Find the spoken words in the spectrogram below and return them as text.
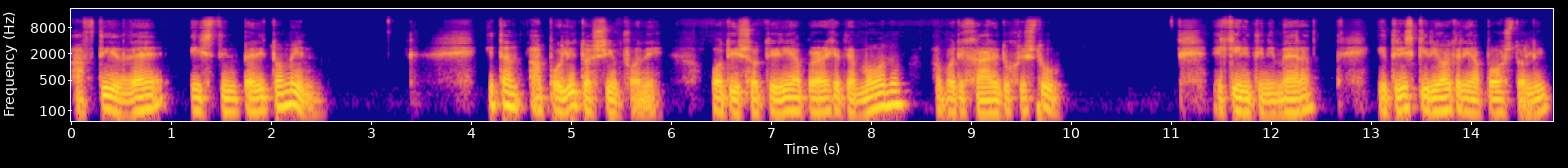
αυτή δε εις την περιτομήν. Ήταν απολύτως σύμφωνοι ότι η σωτηρία προέρχεται μόνο από τη χάρη του Χριστού. Εκείνη την ημέρα οι τρεις κυριότεροι Απόστολοι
